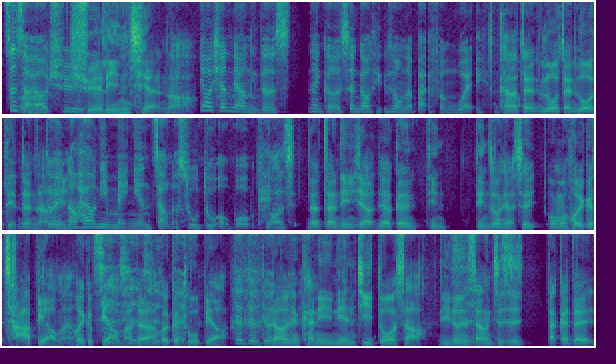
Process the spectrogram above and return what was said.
至少要去、嗯、学龄前啊，要先量你的。那个身高体重的百分位，看它在落在落点在哪里？对，然后还有你每年长的速度，O 不 OK？好，那暂停一下，要跟听听众讲，是我们会有一个查表嘛，会个表嘛，对吧？会有个图表，对对对。然后你看你年纪多少，理论上就是大概在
